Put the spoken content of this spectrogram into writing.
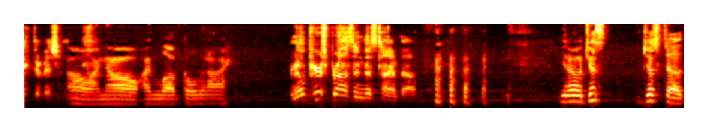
Activision. Oh, I know. I love GoldenEye. No Pierce Brosnan this time, though. you know, just just to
